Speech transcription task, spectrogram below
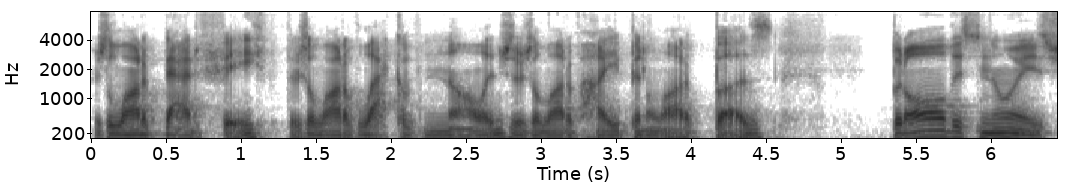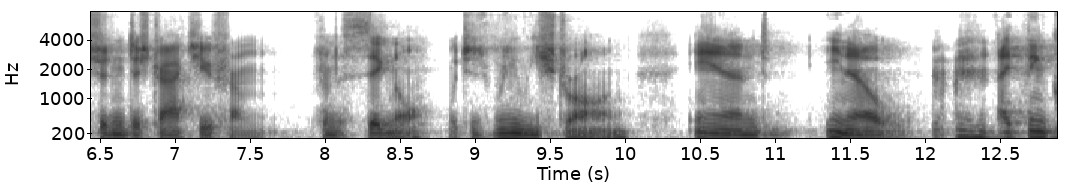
There's a lot of bad faith. There's a lot of lack of knowledge. There's a lot of hype and a lot of buzz. But all this noise shouldn't distract you from from the signal, which is really strong. And, you know, I think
